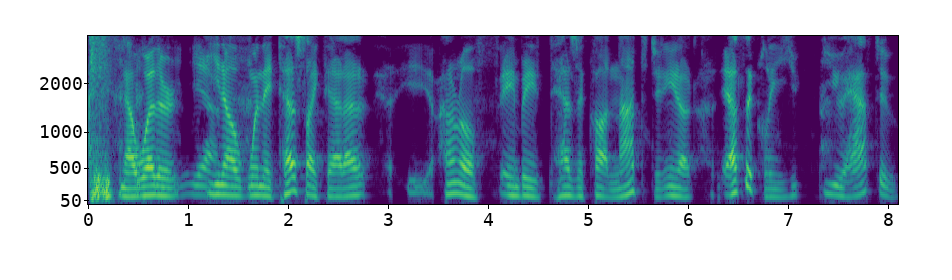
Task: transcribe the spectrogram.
now, whether yeah. you know when they test like that, I I don't know if anybody has a clout not to do. You know, ethically, you, you have to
